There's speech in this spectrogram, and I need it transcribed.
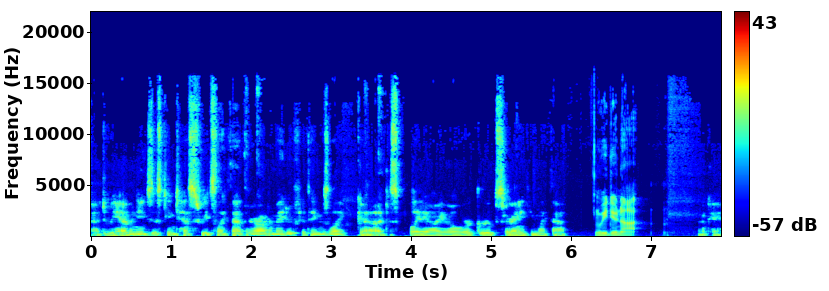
Uh, do we have any existing test suites like that that are automated for things like uh, display I/O or groups or anything like that? We do not. Okay,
